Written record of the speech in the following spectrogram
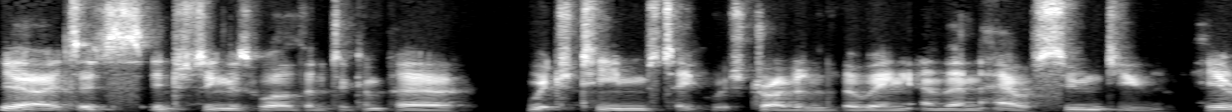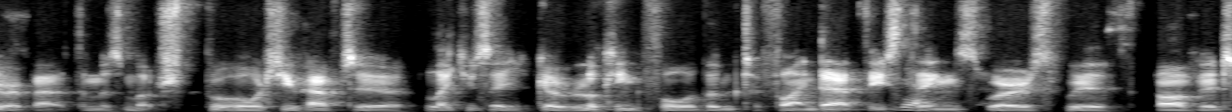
Yeah, it's it's interesting as well then to compare which teams take which driver under the wing, and then how soon do you hear about them as much, or do you have to, like you say, go looking for them to find out these yeah. things? Whereas with Arvid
